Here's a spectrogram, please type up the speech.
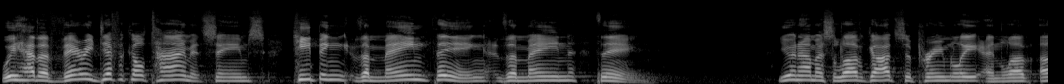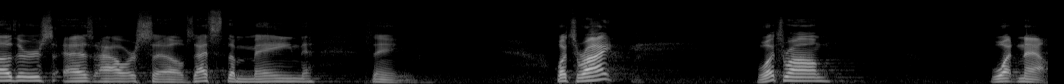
We have a very difficult time, it seems, keeping the main thing the main thing. You and I must love God supremely and love others as ourselves. That's the main thing. What's right? What's wrong? What now?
